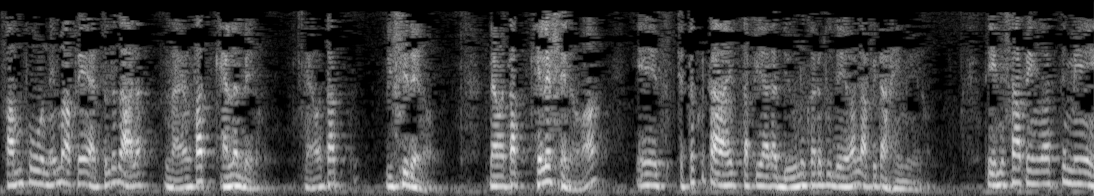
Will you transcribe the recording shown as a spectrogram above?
සම්පූර්ණයෙන්ම අපේ ඇතුළත දාලා නැවතත් කැළඹෙනවා. නැවතත් විසිරෙනවා. නැවතත් කෙලසෙනවා. ඒ එතකොට ආයෙත් අපි අර දිනු කරපු දේවල් අපිට අහිමි වෙනවා. ඒ නිසා පින්වත්නි මේ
